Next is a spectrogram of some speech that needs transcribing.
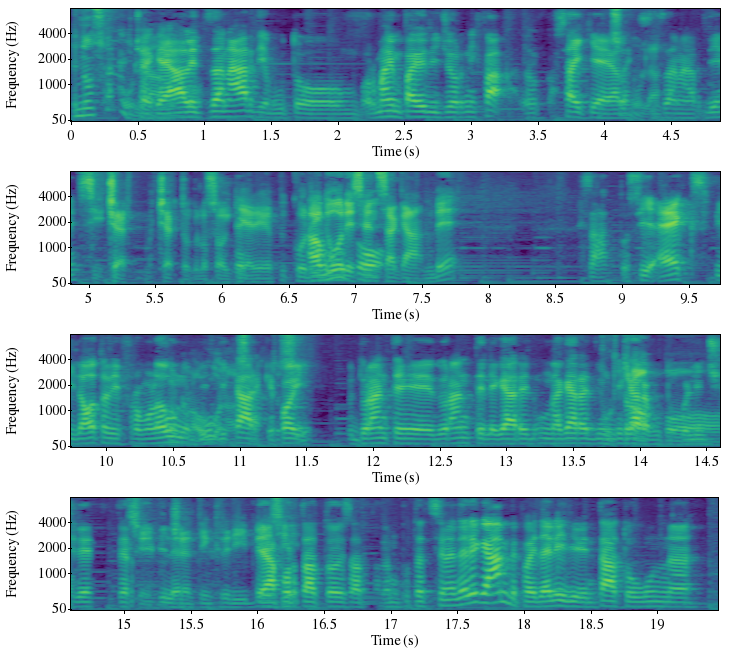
non so nulla. Cioè che Ale Zanardi ha avuto ormai un paio di giorni fa, sai chi è Alex nulla. Zanardi? Sì, certo, certo che lo so chi è, corridore avuto... senza gambe. Esatto, sì, ex pilota di Formula 1 Formula di IndyCar esatto, che poi sì. durante, durante gare, una gara di IndyCar ha avuto quell'incidente terribile sì, che sì. ha portato esatto, all'amputazione delle gambe, poi da lì è diventato un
